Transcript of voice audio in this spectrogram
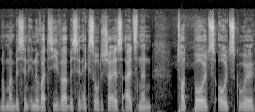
noch mal ein bisschen innovativer, ein bisschen exotischer ist als ein Todd Bowles Oldschool.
